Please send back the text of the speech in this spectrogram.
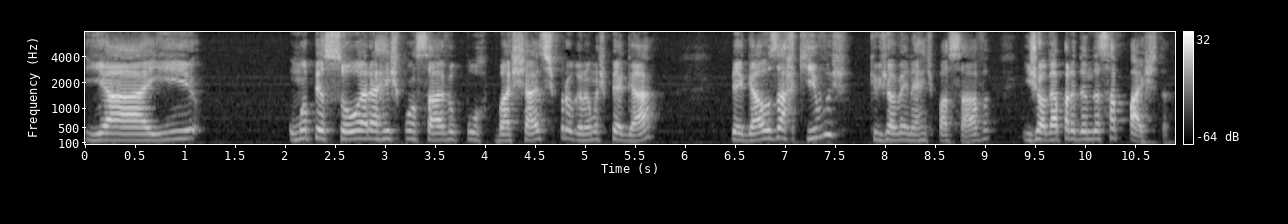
E aí uma pessoa era responsável por baixar esses programas, pegar, pegar os arquivos que o Jovem Nerd passava e jogar para dentro dessa pasta,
